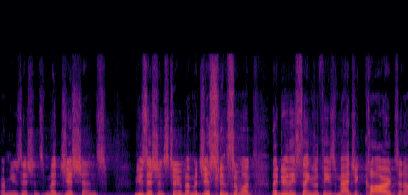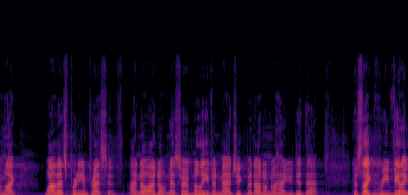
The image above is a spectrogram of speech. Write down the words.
or musicians, magicians, musicians too, but magicians and one they do these things with these magic cards, and I'm like, wow, that's pretty impressive. I know I don't necessarily believe in magic, but I don't know how you did that. It's like revealing.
